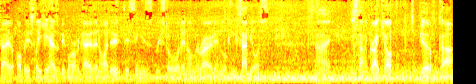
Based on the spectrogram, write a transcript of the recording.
So obviously he has a bit more of a go than I do. This thing is restored and on the road and looking fabulous. So he's done a great job. It's a beautiful car.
